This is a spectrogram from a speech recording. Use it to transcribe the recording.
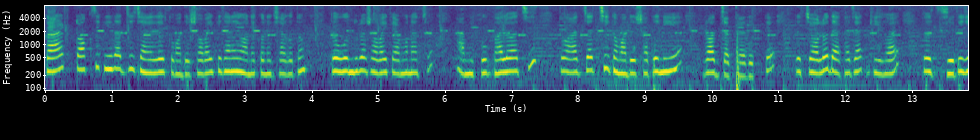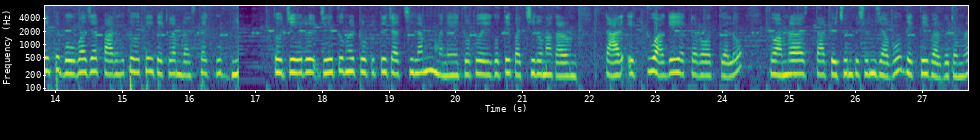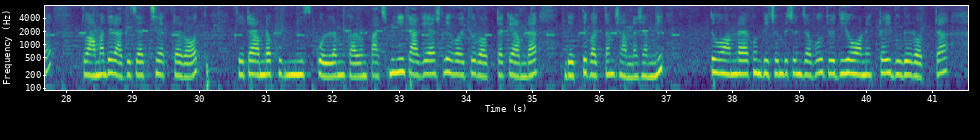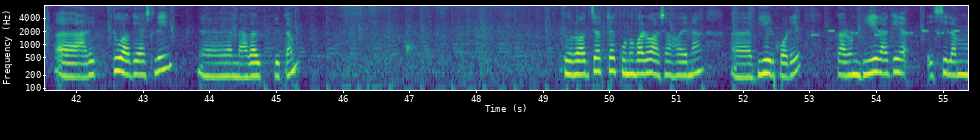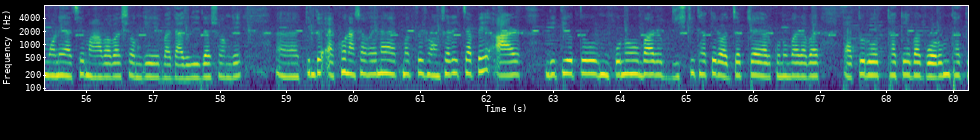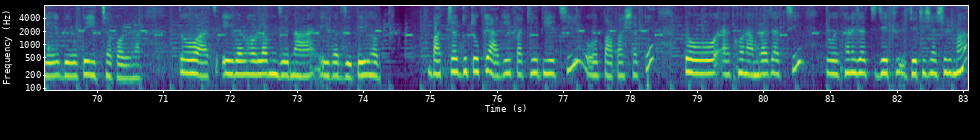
নমস্কার। টক্সিক নিরাজ্জি চ্যানেলে তোমাদের সবাইকে জানাই অনেক অনেক স্বাগতম। তো বন্ধুরা, সবাই কেমন আছো? আমি খুব ভালো আছি। তো আজ যাচ্ছি তোমাদের সাথে নিয়ে রথযাত্রা দেখতে। তো চলো দেখা যাক কি হয়। তো যেতে যেতে বউবাজার পার হতে হতেই দেখলাম রাস্তায় খুব ভিড়। তো যেহেতু আমরা টোটোতে যাচ্ছিলাম মানে টোটো এগোতেই পাচ্ছিল না, কারণ তার একটু আগেই একটা রথ গেল। তো আমরা তার পেছন পেছনই যাব, দেখতেই পারবে তোমরা। তো আমাদের আগে যাচ্ছে একটা রথ, যেটা আমরা খুব মিস করলাম, কারণ পাঁচ মিনিট আগে আসলে হয়তো রথটাকে আমরা দেখতে পারতাম সামনাসামনি। তো আমরা এখন পিছন পিছন যাব, যদিও অনেকটাই দূরে রথটা আরেকটু আগে আসলেই নাগাল পেতাম। তো রথযাত্রায় কোনোবারও আসা হয় না বিয়ের পরে, কারণ বিয়ের আগে এসেছিলাম, মনে আছে মা বাবার সঙ্গে বা দাদু দিদার সঙ্গে। কিন্তু এখন আসা হয় না একমাত্র সংসারের চাপে। আর দ্বিতীয়ত, কোনোবার বৃষ্টি থাকে রথযাত্রায়, আর কোনোবার আবার এত রোদ থাকে বা গরম থাকে, বেরোতেই ইচ্ছা করে না। তো আজ এইবার ভাবলাম যে না, এইবার যেতেই হবে। বাচ্চা দুটোকে আগেই পাঠিয়ে দিয়েছি ওর পাপার সাথে। তো এখন আমরা যাচ্ছি। তো এখানে যাচ্ছি জেঠু, জেঠি শাশুড়ি মা।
